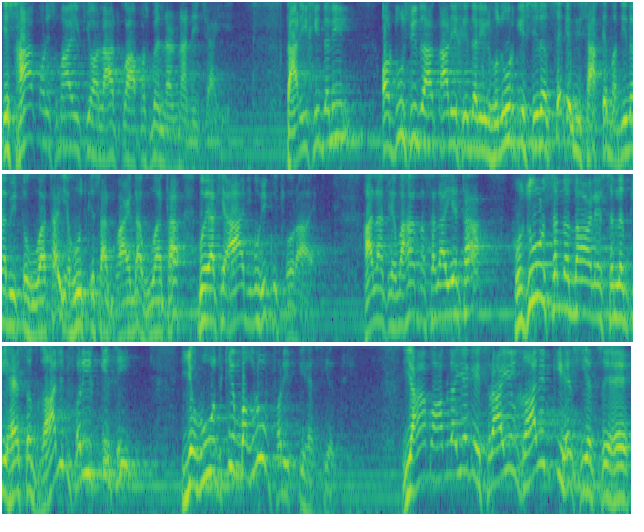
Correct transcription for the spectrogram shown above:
اسحاق اور اسماعیل کی اولاد کو آپس میں لڑنا نہیں چاہیے۔ تاریخی دلیل اور دوسری تاریخی دلیل حضور کی سیرت سے کہ مساق مدینہ بھی تو ہوا تھا، یہود کے ساتھ معاہدہ ہوا تھا، گویا کہ آج وہی کچھ ہو رہا ہے۔ حالانکہ وہاں مسئلہ یہ تھا، حضور صلی اللہ علیہ وسلم کی حیثیت غالب فریق کی تھی، یہود کی مغلوب فریق کی حیثیت تھی۔ یہاں معاملہ یہ کہ اسرائیل غالب کی حیثیت سے ہے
